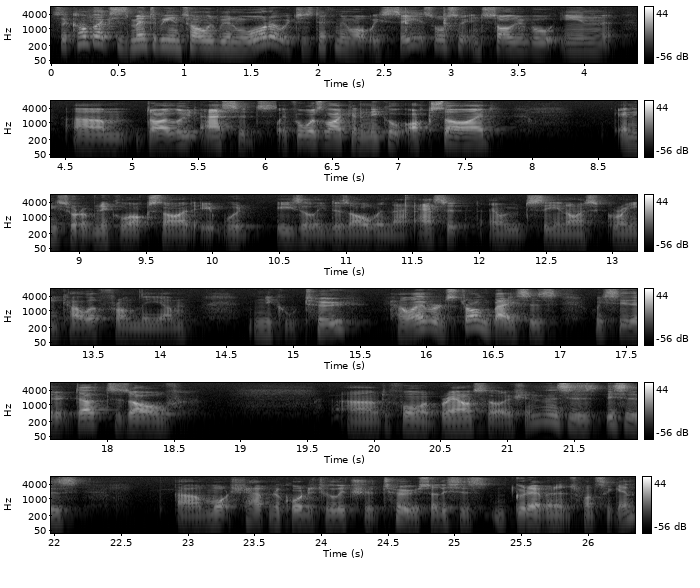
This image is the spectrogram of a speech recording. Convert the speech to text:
So complex is meant to be insoluble in water, which is definitely what we see. It's also insoluble in um, dilute acids. If it was like a nickel oxide, any sort of nickel oxide, it would easily dissolve in that acid and we would see a nice green colour from the um, nickel 2. However, in strong bases, we see that it does dissolve um, to form a brown solution. This is, this is um, what should happen according to literature too, so this is good evidence once again.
